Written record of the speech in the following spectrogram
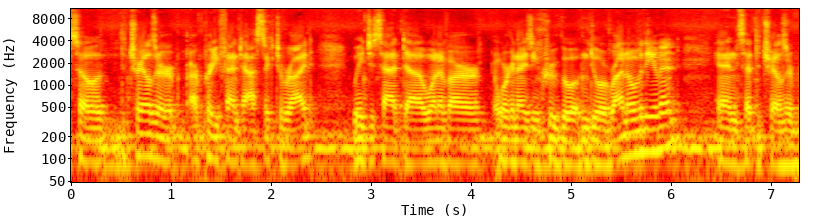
so the trails are, are pretty fantastic to ride. We just had uh, one of our organizing crew go out and do a run over the event, and said the trails are,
